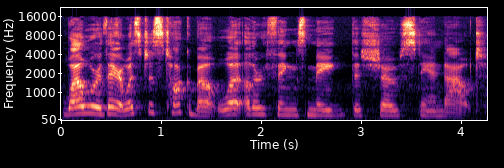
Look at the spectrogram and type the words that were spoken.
while we're there, let's just talk about what other things made this show stand out.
